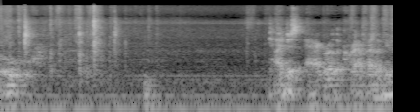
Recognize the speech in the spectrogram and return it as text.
Ooh. Can I just aggro the crap out of you?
